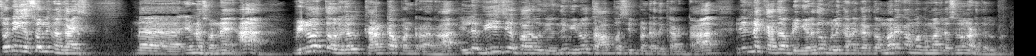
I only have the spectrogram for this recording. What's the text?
சோ நீங்க சொல்லுங்க காய்ஸ் என்ன சொன்னேன்? ஆ வினோத் அவர்கள் கரெக்டா பண்றாரா? இல்ல விஜய் பார்வதி வந்து வினோத் ஆப்போசிட் பண்றது கரெக்டா என்ன கதை அப்படிங்கிறது உங்களுக்கான கருத்தை. மறக்காம கமெண்ட்ல சொல்லுங்க. அடுத்த பார்க்கலாம்.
